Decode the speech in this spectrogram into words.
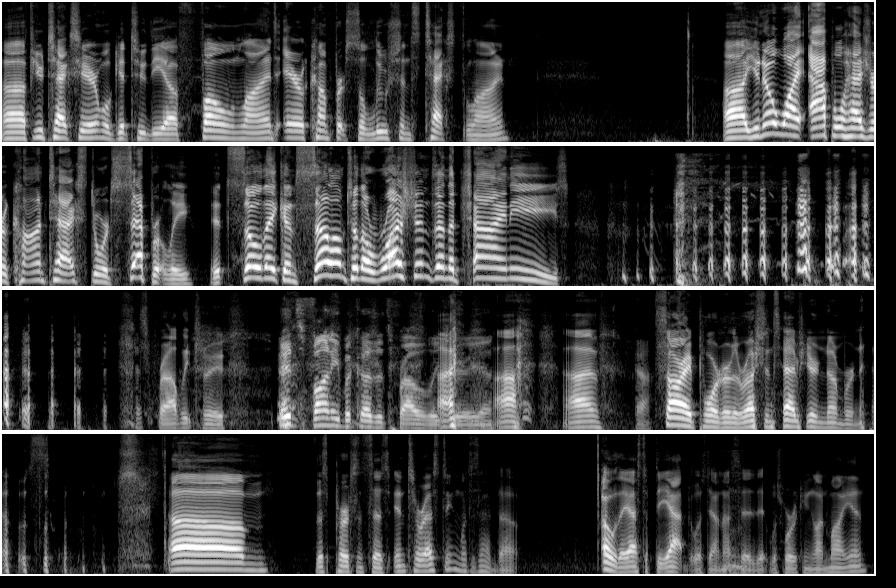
Uh, a few texts here, and we'll get to the uh, phone lines. Air Comfort Solutions text line. Uh, you know why Apple has your contacts stored separately? It's so they can sell them to the Russians and the Chinese. That's probably true. It's funny because it's probably I- true, yeah. Uh, I'm Yeah. sorry, Porter. The Russians have your number now. So. um, this person says interesting. What is that about? Oh, they asked if the app was down. I said it was working on my end.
